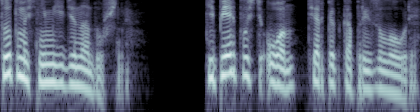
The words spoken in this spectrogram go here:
Тут мы с ним единодушны. Теперь пусть он терпит капризы Лоури.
